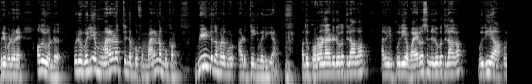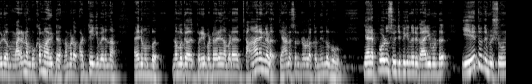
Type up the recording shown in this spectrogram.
പ്രിയപ്പെട്ടവരെ അതുകൊണ്ട് ഒരു വലിയ മരണത്തിന്റെ മുഖം മരണമുഖം വീണ്ടും നമ്മുടെ അടുത്തേക്ക് വരികയാണ്. അത് കൊറോണയുടെ രൂപത്തിലാവാം അല്ലെങ്കിൽ പുതിയ വൈറസിന്റെ രൂപത്തിലാകാം പുതിയ ഒരു മരണമുഖമായിട്ട് നമ്മുടെ അടുത്തേക്ക് വരുന്ന അതിന് മുമ്പ് നമുക്ക് പ്രിയപ്പെട്ടവരെ നമ്മുടെ ധ്യാനങ്ങൾ ധ്യാന സെന്ററുകളൊക്കെ നിന്നു പോകും. ഞാൻ എപ്പോഴും സൂചിപ്പിക്കുന്ന ഒരു കാര്യമുണ്ട് ഏതു നിമിഷവും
